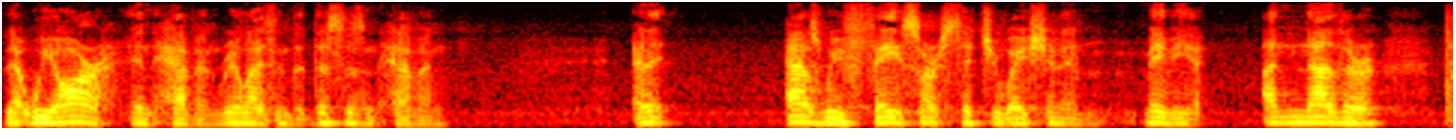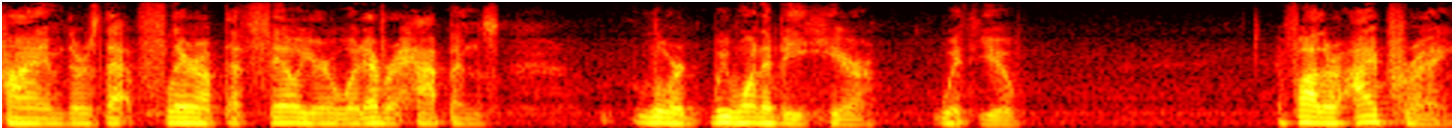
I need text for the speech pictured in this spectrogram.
that we are in heaven, realizing that this isn't heaven. And it, as we face our situation and maybe another time there's that flare up, that failure, whatever happens, Lord, we want to be here with you. And Father, I pray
